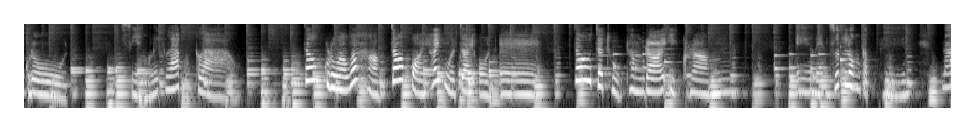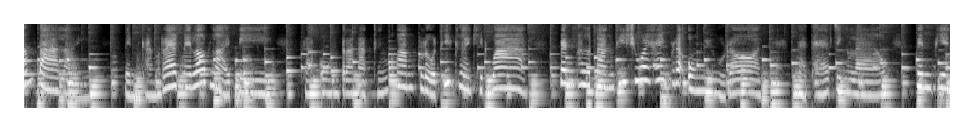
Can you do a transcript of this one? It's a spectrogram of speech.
โกรธ เสียงลึกลับกล่าว เจ้ากลัวว่าหากเจ้าปล่อยให้หัวใจอ่อนแอ เจ้าจะถูกทำร้ายอีกครั้ง เอเลนสุดลงกับพื้น น้ำตาไหล เป็นครั้งแรกในรอบหลายปี พระองค์ตระหนักถึงความโกรธที่เคยคิดว่า เป็นพลังที่ช่วยให้พระองค์อยู่รอด แต่แท้จริงแล้ว เป็นเพียง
